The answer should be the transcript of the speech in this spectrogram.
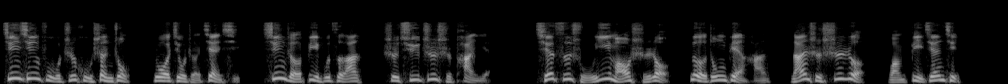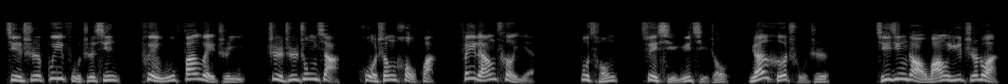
今心腹之户甚众，若旧者见喜，新者必不自安，是屈之使叛也。且此属衣毛食肉，乐冬变寒，南是湿热，往必兼进，尽失归附之心，退无藩位之意，置之中下，或生后患，非良策也。不从，遂喜于济州，缘何处之？及京兆王于之乱，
